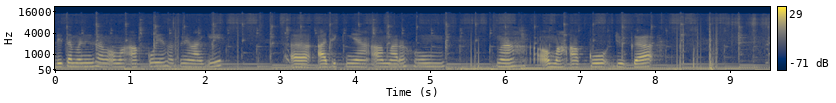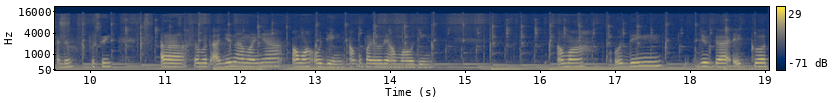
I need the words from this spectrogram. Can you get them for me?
ditemenin sama omah aku yang satunya lagi uh, adiknya almarhum mah omah aku juga. Aduh pusing. Uh, sebut aja namanya Omah Uding. Aku panggilnya Omah Uding. Omah Uding juga ikut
